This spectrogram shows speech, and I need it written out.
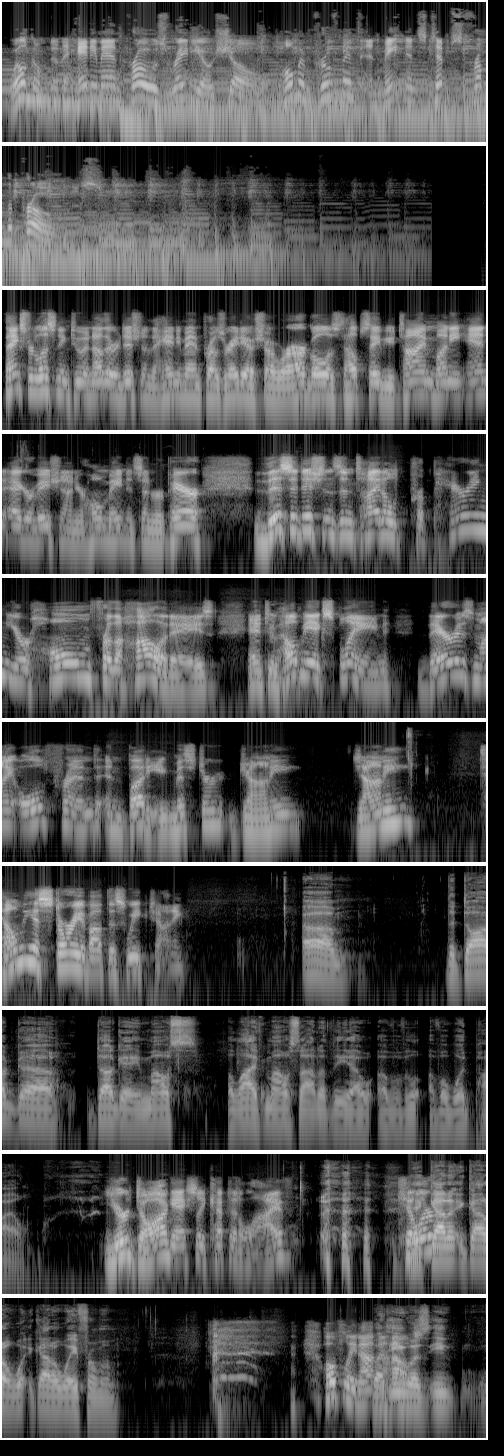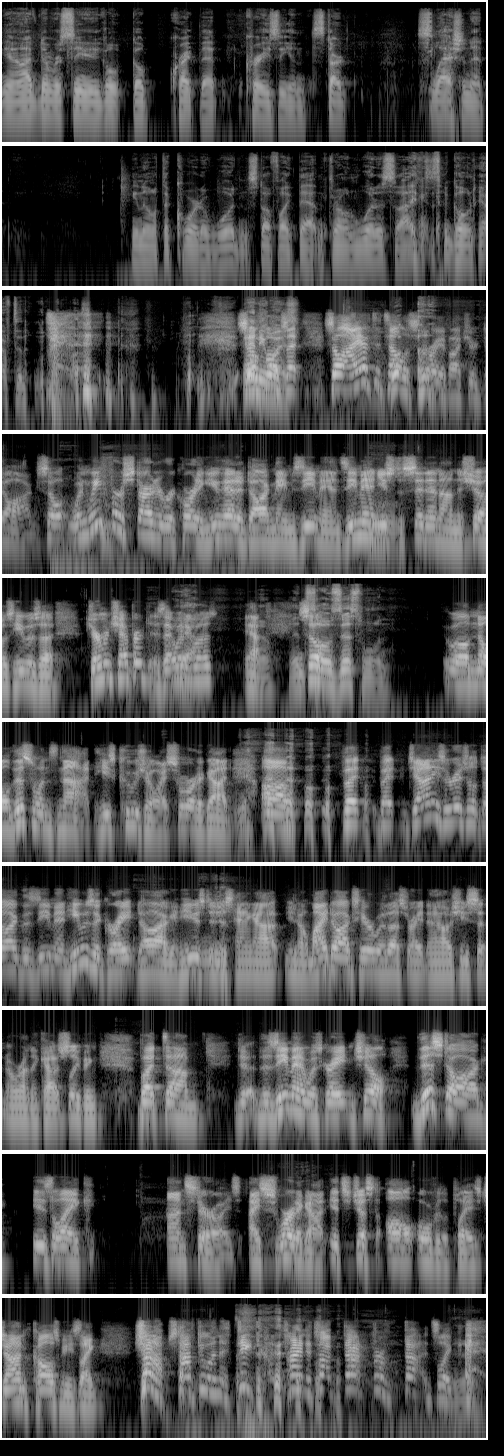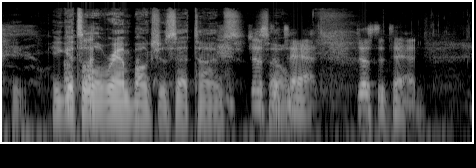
Welcome to the Handyman Pros radio show. Home improvement and maintenance tips from the pros. Thanks for listening to another edition of the Handyman Pros Radio Show, where our goal is to help save you time, money, and aggravation on your home maintenance and repair. This edition is entitled Preparing Your Home for the Holidays. And to help me explain, there is my old friend and buddy, Mr. Johnny. Johnny, tell me a story about this week, Johnny. Um, the dog uh, dug a mouse, a live mouse, out of the uh, of, a, of a wood pile. Your dog actually kept it alive. Killer. it got it got away, got away from him. Hopefully not. But he was he. You know, I've never seen him go go crack that crazy and start slashing it. You know, with the cord of wood and stuff like that, and throwing wood aside, going after them. so, Anyways. folks, so I have to tell a story about your dog. So, when we first started recording, you had a dog named Z Man. Z Man used to sit in on the shows. He was a German Shepherd. Is that what yeah. he was? Yeah. yeah. And so, so is this one. Well, no, this one's not. He's Cujo. I swear to God. Um, but but Johnny's original dog, the Z-Man, he was a great dog, and he used to just hang out. You know, my dog's here with us right now. She's sitting over on the couch sleeping. But um, the Z-Man was great and chill. This dog is like on steroids. I swear to God, it's just all over the place. John calls me. He's like, "Shut up! Stop doing this! I'm trying to talk." It's like yeah, he, he, gets a little rambunctious at times. Just so. a tad. Just a tad.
